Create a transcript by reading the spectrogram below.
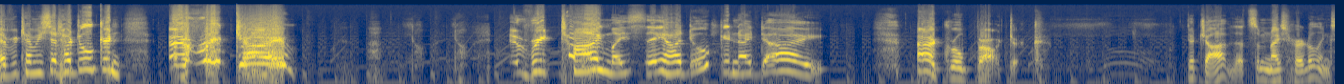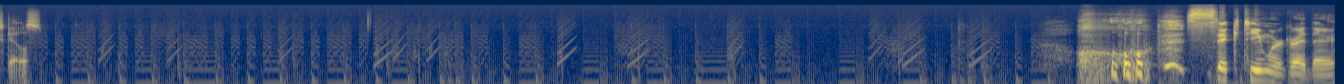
Every time you said Hadouken. Every time! No, no. Every time I say Hadouken, I die. Acrobatic. Good job. That's some nice hurdling skills. Sick teamwork right there.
